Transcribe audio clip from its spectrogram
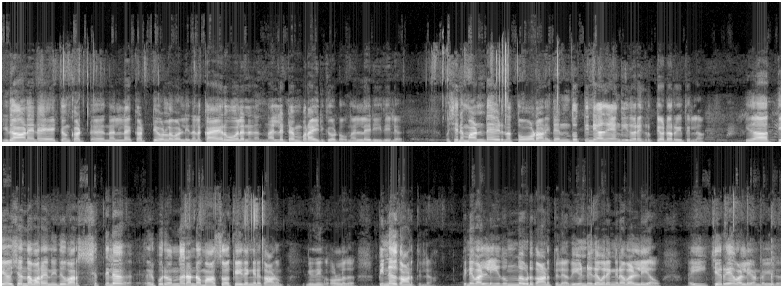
ഇതാണ് എന്റെ ഏറ്റവും കട്ട് നല്ല കട്ടിയുള്ള വള്ളി. നല്ല കയറ് പോലെ തന്നെ നല്ല ടെമ്പർ ആയിരിക്കും കേട്ടോ നല്ല രീതിയിൽ. പക്ഷേ എന്റെ മണ്ടേ വരുന്ന തോടാണ്. ഇത് എന്തോത്തിന്റെ അത് ഞങ്ങൾക്ക് ഇതുവരെ കൃത്യമായിട്ട് അറിയത്തില്ല. ഇത് അത്യാവശ്യം എന്താ പറയുന്നത്? ഇത് വർഷത്തിൽ ഇപ്പോൾ ഒരു ഒന്നോ രണ്ടോ മാസമൊക്കെ ഇതെങ്ങനെ കാണും ഇങ്ങനെ ഉള്ളത്. പിന്നെ അത് കാണത്തില്ല. പിന്നെ വള്ളി ഇതൊന്നും ഇവിടെ കാണത്തില്ല. വീണ്ടും ഇതേപോലെ ഇങ്ങനെ വള്ളിയാവും. ഈ ചെറിയ വള്ളിയുണ്ടോ ഇത്?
